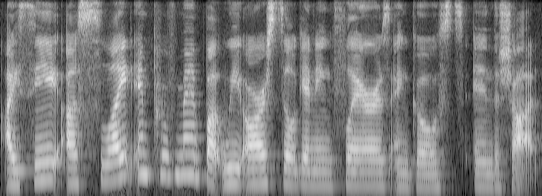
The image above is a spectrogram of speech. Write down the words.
I see a slight improvement, but we are still getting flares and ghosts in the shot.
